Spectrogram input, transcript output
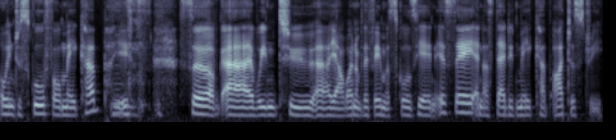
I went to school for makeup, mm. yes. So I went to uh, yeah one of the famous schools here in SA and I studied makeup artistry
